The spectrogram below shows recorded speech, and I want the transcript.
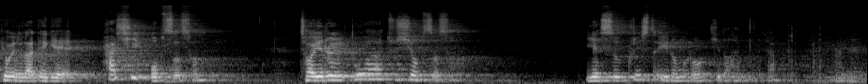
교회가 되게 하시옵소서. 저희를 도와주시옵소서. 예수 그리스도 이름으로 기도합니다. 아멘.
